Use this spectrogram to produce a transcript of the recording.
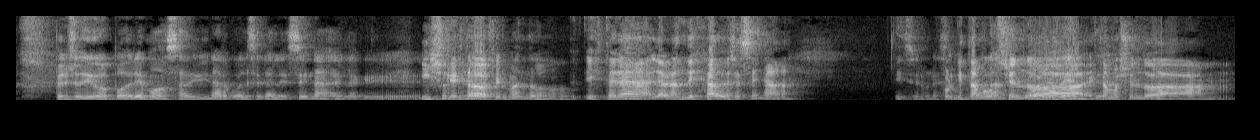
Pero yo digo, ¿podremos adivinar cuál será la escena en la que, Y yo que estaba filmando? ¿Estará, ¿Le habrán dejado esa escena? Hizo una escena Porque estamos yendo a, estamos yendo a,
